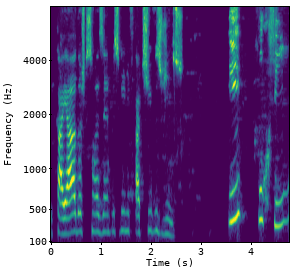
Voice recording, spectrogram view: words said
e Caiado, acho que são exemplos significativos disso. E, por fim,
